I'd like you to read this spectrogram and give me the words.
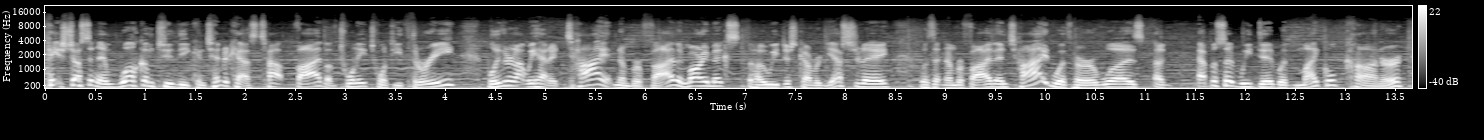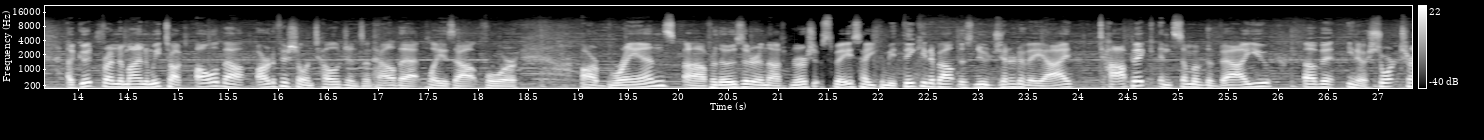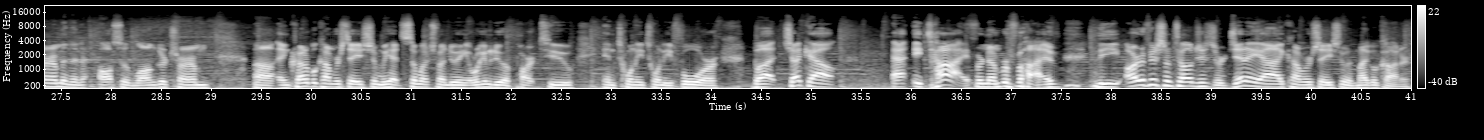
Hey, it's Justin, and welcome to the ContenderCast Top 5 of 2023. Believe it or not, we had a tie at number 5, and Mari Mix, who we just covered yesterday, was at number 5, and tied with her was a episode we did with Michael Connor, a good friend of mine, and we talked all about artificial intelligence and how that plays out for our brands uh, for those that are in the entrepreneurship space how you can be thinking about this new generative ai topic and some of the value of it you know short term and then also longer term. Uh, incredible conversation. We had so much fun doing it. We're going to do a part two in 2024 but check out at a tie for number five the artificial intelligence or gen ai conversation with michael connor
